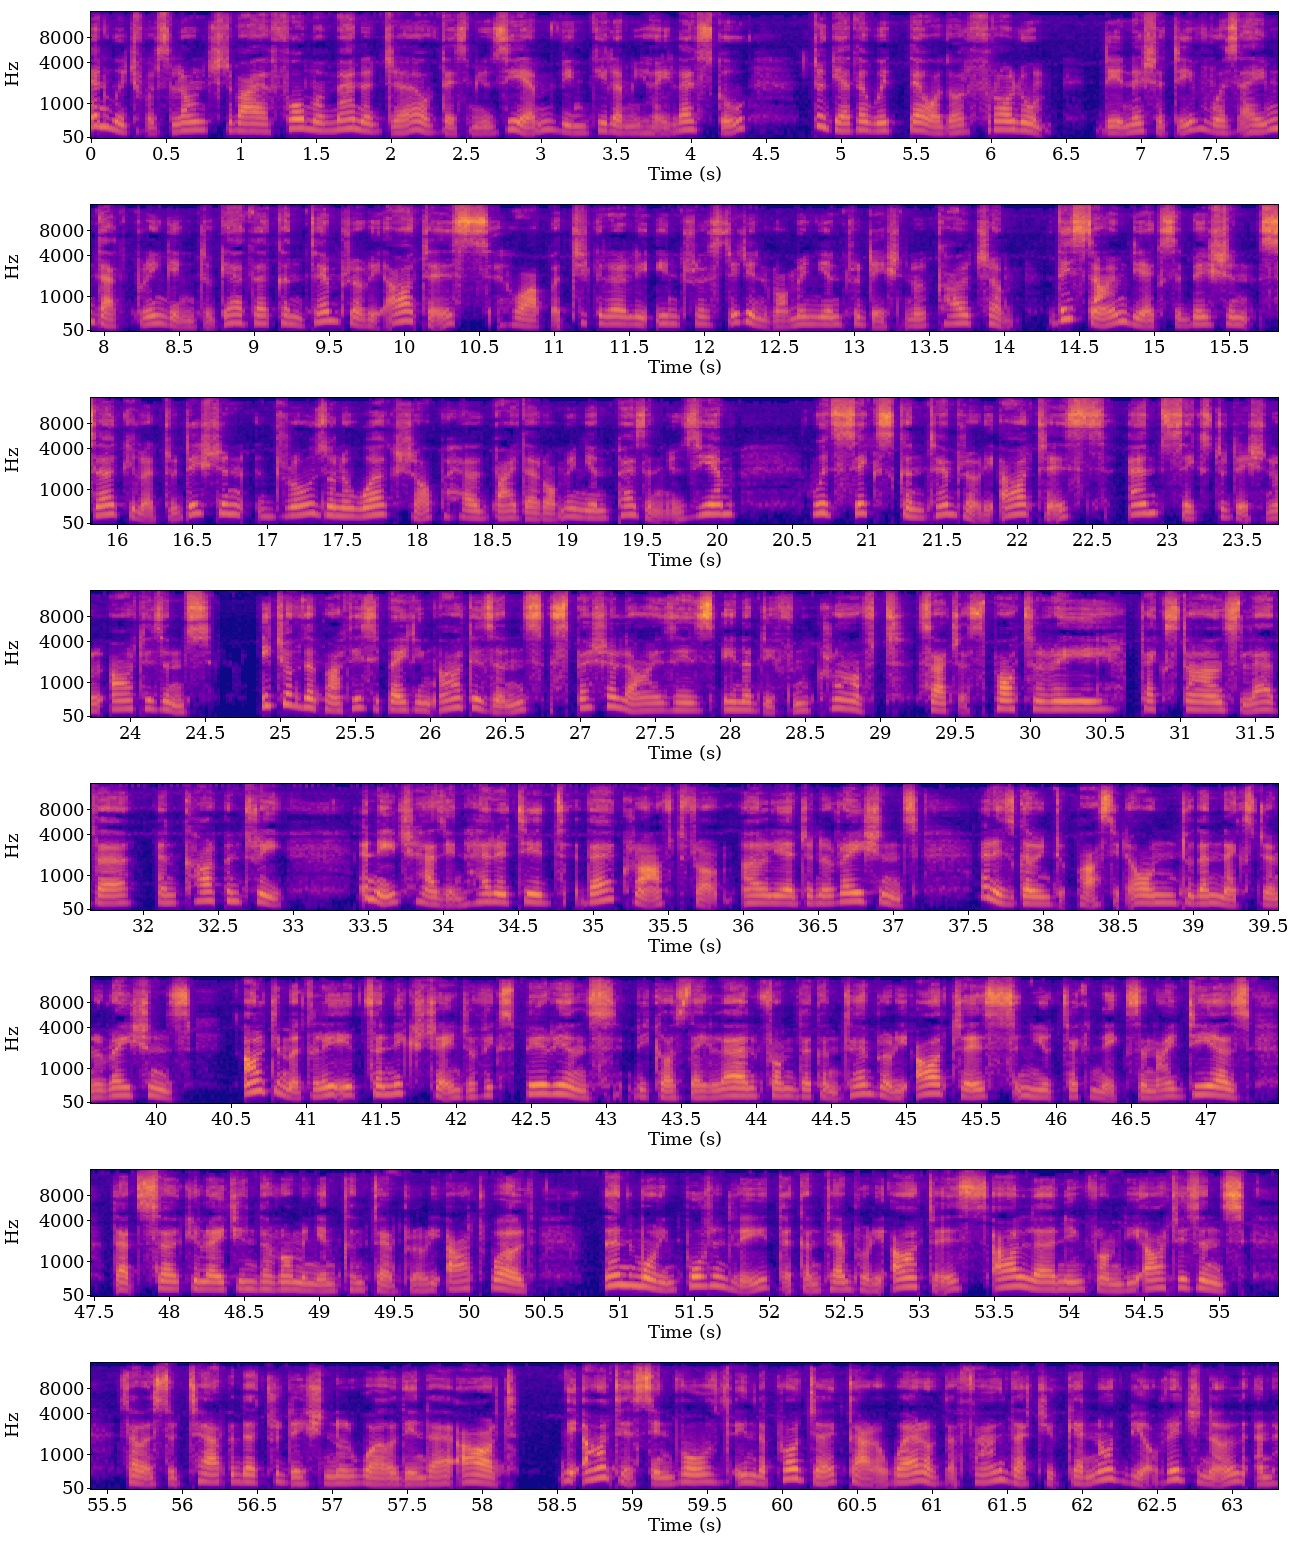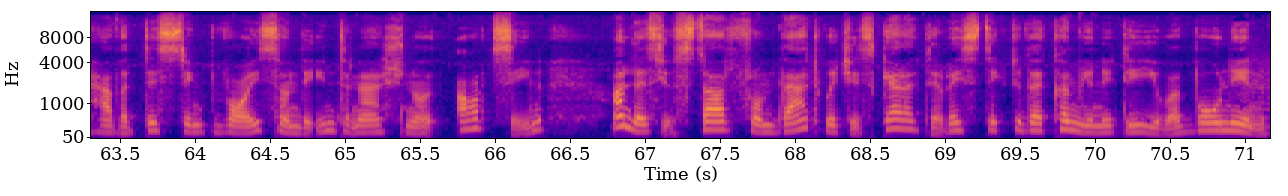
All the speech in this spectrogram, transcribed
and which was launched by a former manager of this museum, Vintila Mihailescu, together with Teodor Frolu. The initiative was aimed at bringing together contemporary artists who are particularly interested in Romanian traditional culture. This time, the exhibition Circular Tradition draws on a workshop held by the Romanian Peasant Museum with six contemporary artists and six traditional artisans. Each of the participating artisans specializes in a different craft, such as pottery, textiles, leather, and carpentry, and each has inherited their craft from earlier generations and is going to pass it on to the next generations. Ultimately, it's an exchange of experience because they learn from the contemporary artists new techniques and ideas that circulate in the Romanian contemporary art world. And more importantly, the contemporary artists are learning from the artisans so as to tap the traditional world in their art. The artists involved in the project are aware of the fact that you cannot be original and have a distinct voice on the international art scene unless you start from that which is characteristic to the community you were born in.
